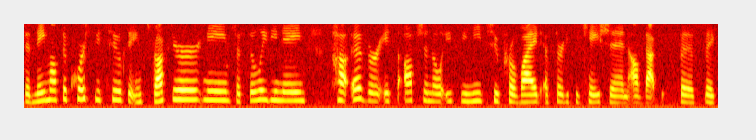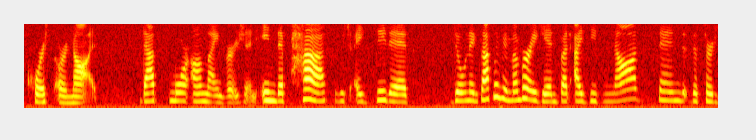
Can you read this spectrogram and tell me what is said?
the name of the course we took, the instructor name, facility name. However, it's optional if we need to provide a certification of that specific course or not. That's more online version. In the past, which I did it, don't exactly remember again, but I did not send the certi-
